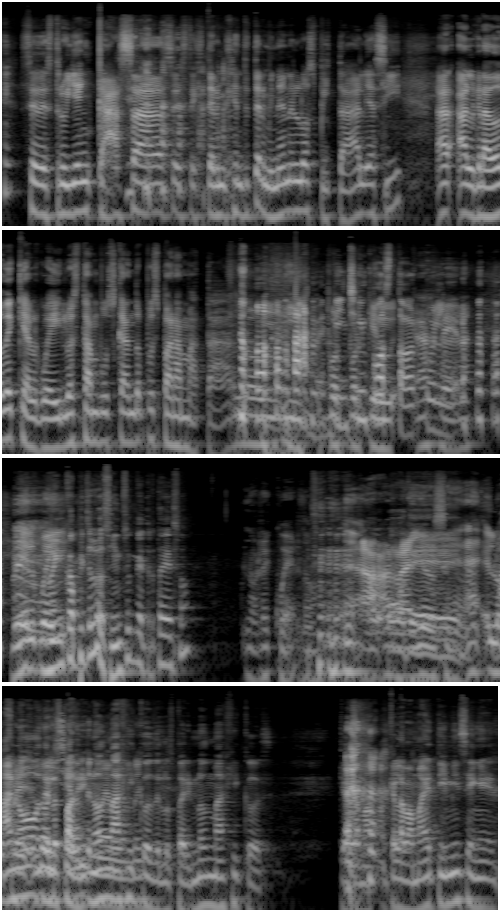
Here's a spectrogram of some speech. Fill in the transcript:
Se destruyen casas, este, ter- gente termina en el hospital y así. a- al grado de que al güey lo están buscando pues para matarlo. Y, y Pinche porque el- impostor, ajá. culero. El ¿No hay güey. un capítulo de Los Simpsons que trata de eso? No recuerdo. Ah, rayos. eh. Ah, lo ah, no, lo de los padrinos nuevo, mágicos, de los padrinos mágicos. Que la, que la mamá de Timmy se,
